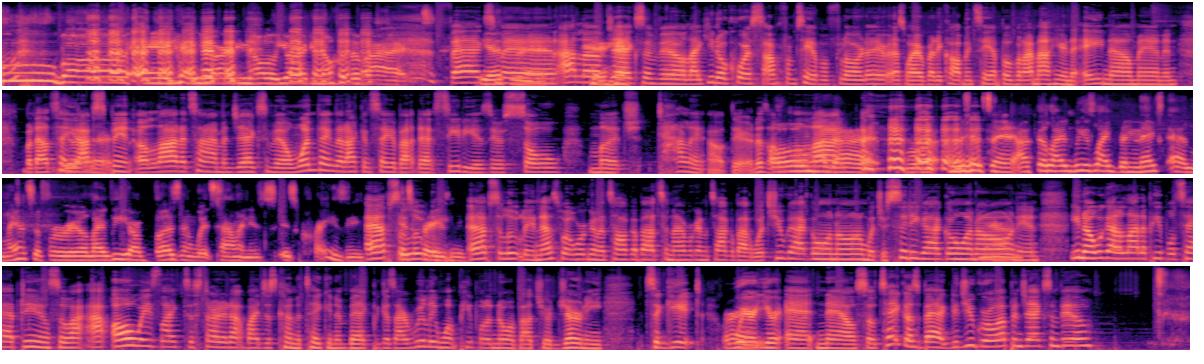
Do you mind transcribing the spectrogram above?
Duval. and you already know, you already know the vibes. Facts, yes, man. man. I love Jacksonville. Like, you know, of course, I'm from Tampa, Florida. That's why everybody called me Tampa, but I'm out here in the A now, man. And but I'll tell yeah. you, I've spent a lot of time in Jacksonville. One thing that I can say about that city is there's so much talent out there. There's a oh lot. my god! Listen, I feel like we's like the next Atlanta for real. Like we are buzzing with talent. It's it's crazy. Absolutely, it's crazy. absolutely, and that's what we're going to talk about tonight. We're going to talk about what you got going on, what your city got going on, yeah. and you know we got a lot of people tapped in. So I, I always like to start it out by just kind of taking it back because I really want people to know about your journey to get right. where you're at now. So take us back. Did you grow up in Jacksonville?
